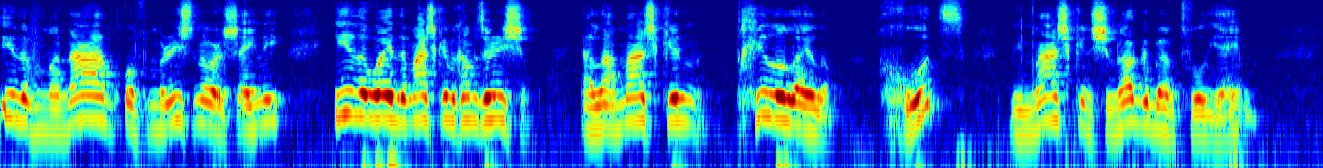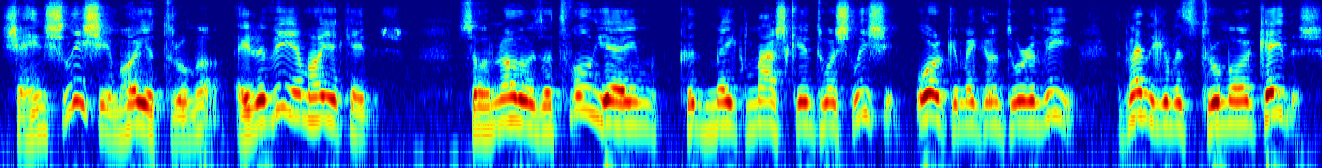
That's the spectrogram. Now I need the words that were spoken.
either from a nav or from a rishon or a sheni. Either way, the mashke becomes a rishon. Ela mashkin tchilu leilim. Chutz mi mashkin shenoga bem tful yem. Shein shlishim hoye truma, ereviyim hoye kedesh. So in other words, a tful yem could make mashke into a shlishi, or it can make it into a revi depending if it's Truma or Kedish.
